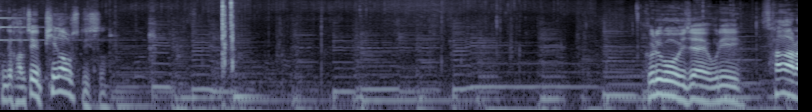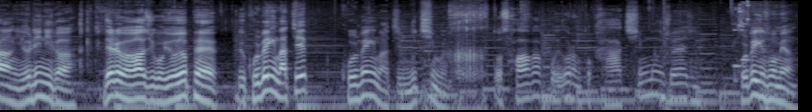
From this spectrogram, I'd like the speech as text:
근데 갑자기 피 나올 수도 있어. 그리고 이제 우리 상아랑 여린이가 내려가가지고 요 옆에 그 골뱅이 맛집? 골뱅이 맛집 무침을 하, 또 사와갖고 이거랑 또 같이 먹어줘야지. 골뱅이 소면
